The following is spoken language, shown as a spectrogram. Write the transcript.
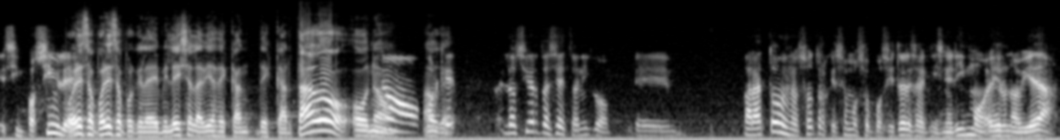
es imposible. Por eso, por eso, porque la de Milei ya la habías descartado o no? No, porque lo cierto es esto, Nico. Eh, para todos nosotros que somos opositores al kirchnerismo es una obviedad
